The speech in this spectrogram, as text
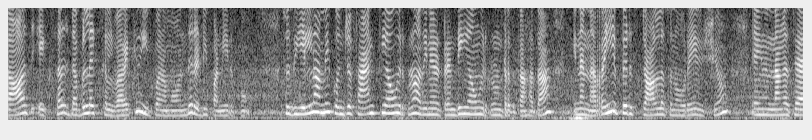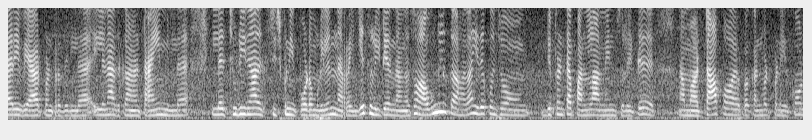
லார்ஜ் எக்ஸல் டபுள் எக்ஸல் வரைக்கும் இப்போ நம்ம வந்து ரெடி பண்ணியிருக்கோம். ஸோ இது எல்லாமே கொஞ்சம் ஃபேன்சியாகவும் இருக்கணும் அதே நேரம் ட்ரெண்டிங்காகவும் இருக்கணுன்றதுக்காக தான் என்ன சாரீ வேர் பண்ணுறது இல்லை இல்லைன்னா அதுக்கான டைம் இல்லை. இல்லை சுடிதான் ஸ்டிச் பண்ணி போட முடியலன்னு நிறைய சொல்லிகிட்டே இருந்தாங்க. ஸோ அவங்களுக்காக தான் இதை கொஞ்சம் டிஃப்ரெண்ட்டாக பண்ணலாமேன்னு சொல்லிட்டு நம்ம டாப் கன்வெர்ட் பண்ணியிருக்கோம்.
